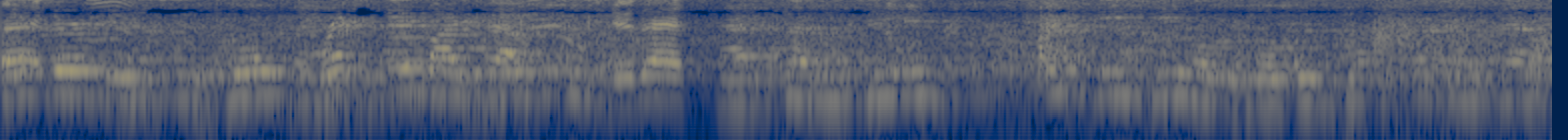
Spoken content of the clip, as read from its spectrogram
Director is Brixton Maizels. Do this. At 17, 15 kilos goes for the second attempt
